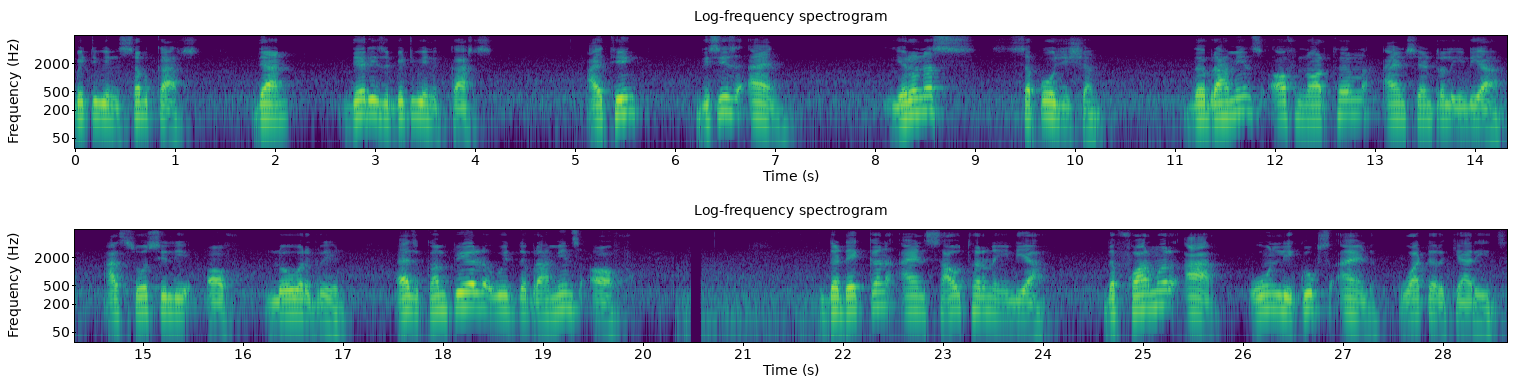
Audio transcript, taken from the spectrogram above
between subcastes than there is between castes. I think this is an erroneous supposition. The Brahmins of northern and central India are socially of lower grade as compared with the Brahmins of the Deccan and southern India. The former are only cooks and water carriers,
